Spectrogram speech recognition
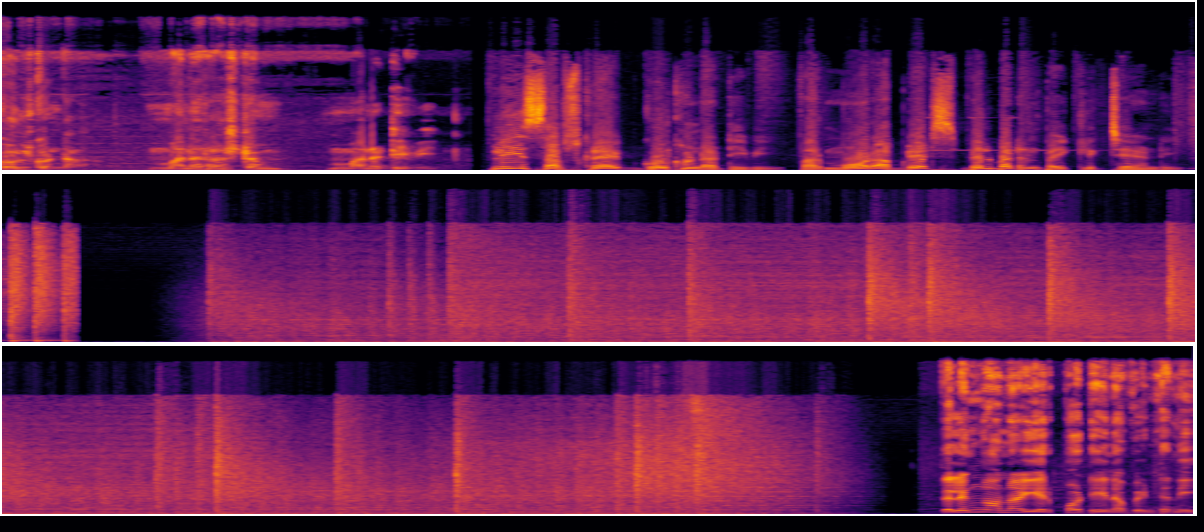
గోల్కొండ మన రాష్ట్రం మన TV. Please subscribe Golconda TV for more updates bell button పై క్లిక్ చేయండి. తెలంగాణ ఏర్పాటైన వెంటనే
